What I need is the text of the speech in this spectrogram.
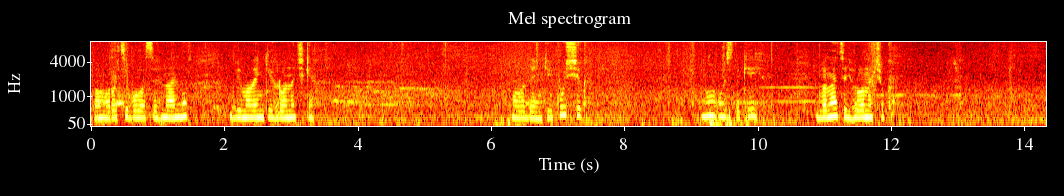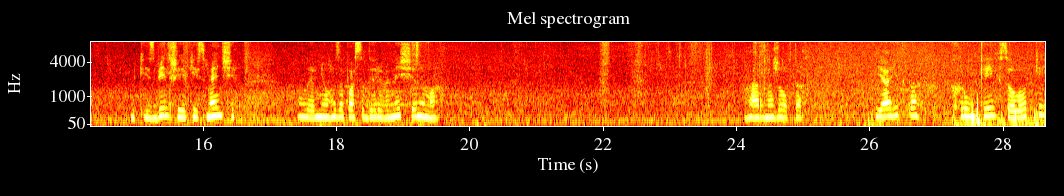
В тому році було сигнальне, дві маленькі гроночки. Молоденький кущик. Ну, ось такий 12 гроночок. Якісь більші, якісь менші, але в нього запасу деревини ще нема. Гарна жовта ягідка, хрумкий, солодкий,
